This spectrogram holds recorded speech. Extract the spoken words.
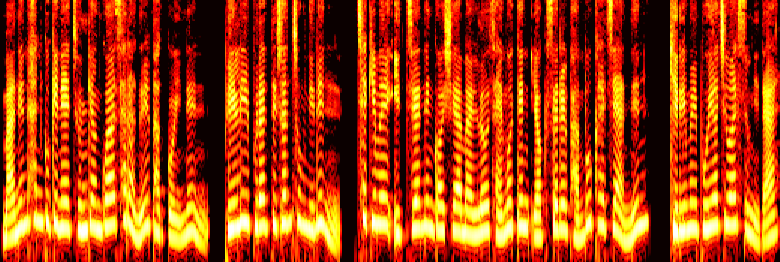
많은 한국인의 존경과 사랑을 받고 있는 빌리 브란트 전 총리는 책임을 잊지 않는 것이야말로 잘못된 역사를 반복하지 않는 기림을 보여주었습니다.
